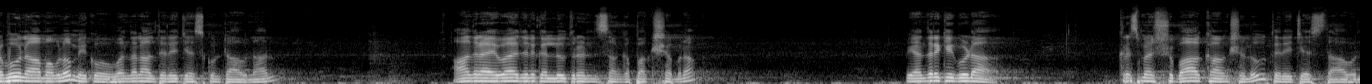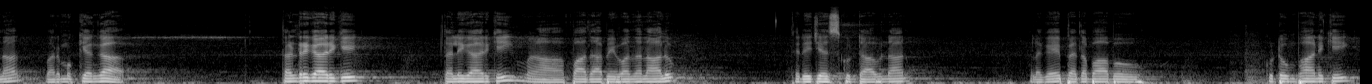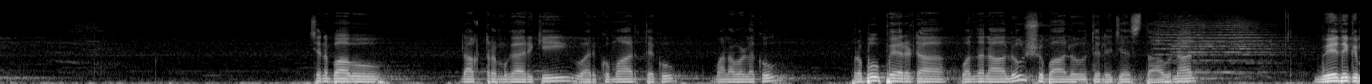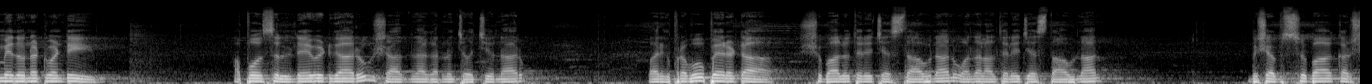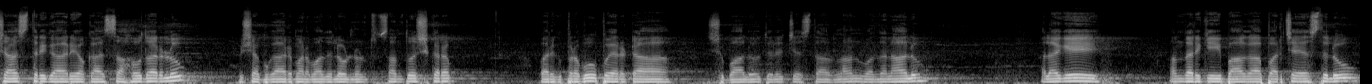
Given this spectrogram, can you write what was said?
ప్రభు నామంలో మీకు వందనాలు తెలియజేసుకుంటా ఉన్నాను. ఆంధ్ర యువాదుల లూథరన్ సంఘ పక్షమున మీ అందరికీ కూడా క్రిస్మస్ శుభాకాంక్షలు తెలియజేస్తా ఉన్నాను. మరి ముఖ్యంగా తండ్రి గారికి తల్లి గారికి మా పాదాభివందనాలు తెలియజేసుకుంటా ఉన్నాను. అలాగే పెద్దబాబు కుటుంబానికి చిన్నబాబు డాక్టర్ అమ్మ గారికి వారి కుమార్తెకు మనవళ్ళకు ప్రభు పేరట వందనాలు శుభాలు తెలియజేస్తా ఉన్నాను. వేదిక మీద ఉన్నటువంటి అపోసుల్ డేవిడ్ గారు షాద్నగర్ నుంచి వచ్చి ఉన్నారు. వారికి ప్రభు పేరట శుభాలు తెలియజేస్తా ఉన్నాను వందనాలు తెలియజేస్తా ఉన్నాను. బిషప్ సుభాకర్ శాస్త్రి గారి యొక్క సహోదరులు బిషప్ గారు మన మధ్యలో ఉండడం సంతోషకరం. వారికి ప్రభు పేరట శుభాలు తెలియజేస్తారు వందనాలు. అలాగే అందరికీ బాగా పరిచయస్తులు.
